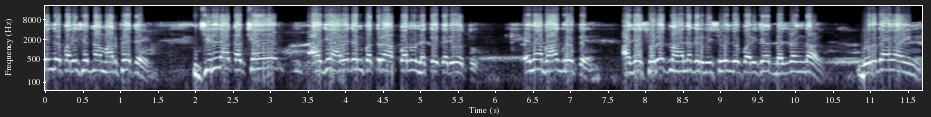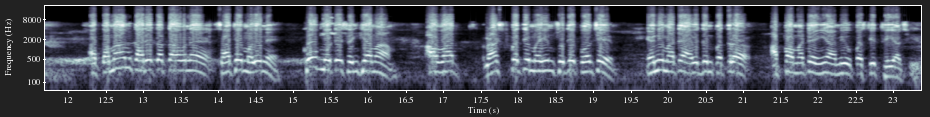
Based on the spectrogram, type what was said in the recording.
હિન્દુ પરિષદના મારફતે જિલ્લા કક્ષાએ આજે આવેદન પત્ર આપવાનું નક્કી કર્યું હતું. એના ભાગરૂપે આજે સુરત મહાનગર વિશ્વ હિન્દુ પરિષદ બજરંગ દળ, દુર્ગાવાહિની, આ તમામ કાર્યકર્તાઓને સાથે મળીને ખૂબ મોટી સંખ્યામાં આ વાત રાષ્ટ્રપતિ મહિમ સુધી પહોંચે એની માટે આવેદન પત્ર આપવા માટે અહીંયા અમે ઉપસ્થિત થયા છીએ.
